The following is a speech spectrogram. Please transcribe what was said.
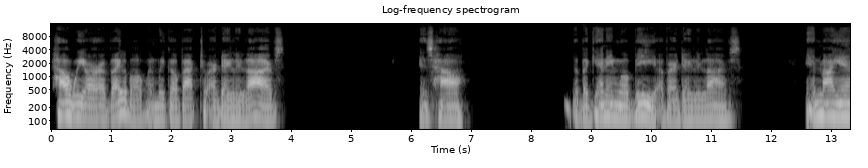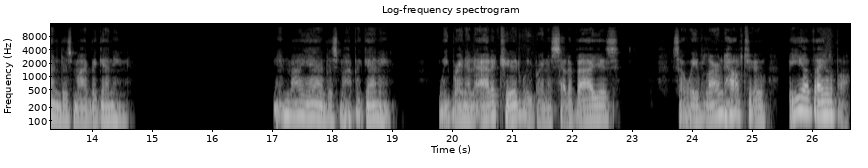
how we are available when we go back to our daily lives is how the beginning will be of our daily lives. In my end is my beginning. In my end is my beginning. We bring an attitude, we bring a set of values, so we've learned how to be available.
